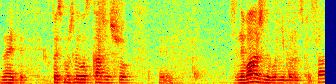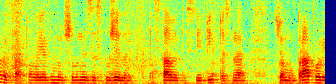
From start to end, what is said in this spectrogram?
знаєте, хтось можливо скаже, що е, зневажливо, ніби розписали прапор, але я думаю, що вони заслужили поставити свій підпис на цьому прапорі.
